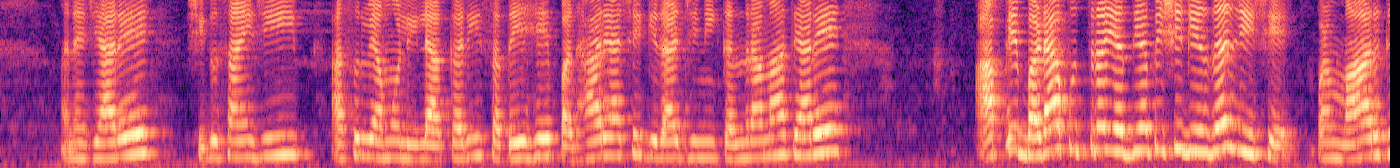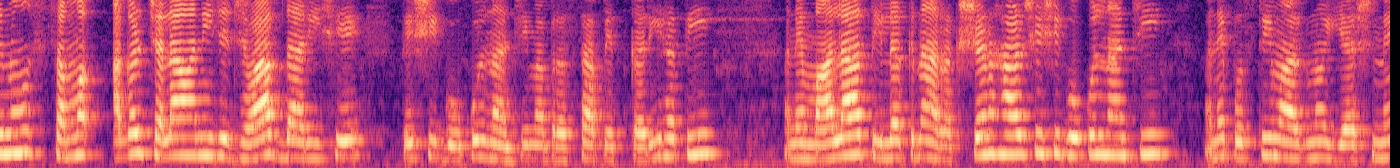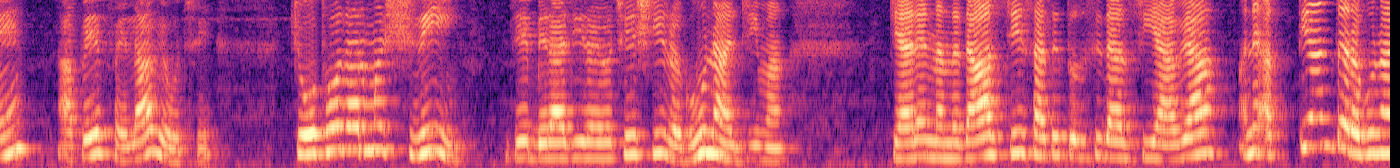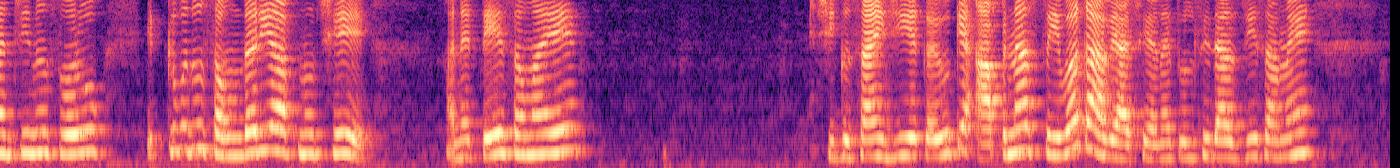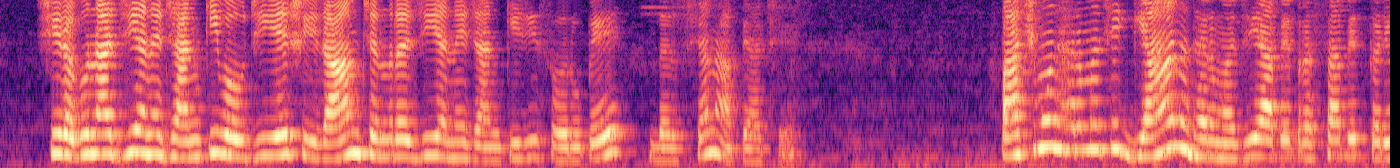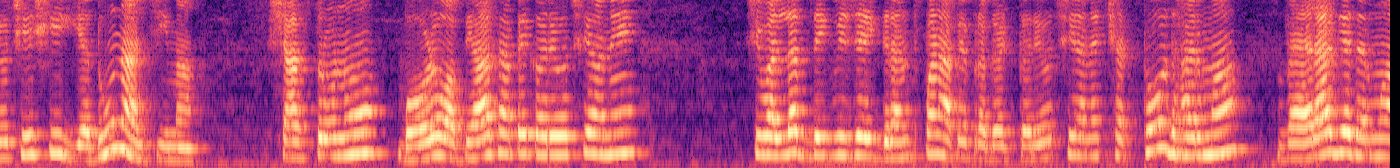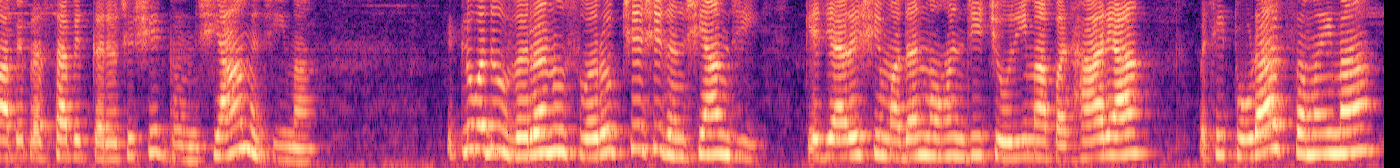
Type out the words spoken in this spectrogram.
અને જ્યારે શ્રી ગુસાઈજી આસુરવ્યામો લીલા કરી સદેહે પધાર્યા છે ગિરાજીની કંદરામાં. ત્યારે આપે બડા પુત્ર યદ્યપિ શ્રી ગિરધરજી છે, પણ માર્ગનો સમ, આગળ ચલાવવાની જે જવાબદારી છે તે શ્રી ગોકુલનાથજીમાં પ્રસ્થાપિત કરી હતી. અને માલા તિલકના રક્ષણહાર છે શ્રી ગોકુલનાથજી અને પુષ્ટિ માર્ગનો યશને આપે ફેલાવ્યો છે. ચોથો ધર્મ શ્રી, જે બિરાજી રહ્યો છે શ્રી રઘુનાથજીમાં. જ્યારે નંદદાસજી સાથે તુલસીદાસજી આવ્યા અને અત્યંત રઘુનાથજીનું સ્વરૂપ, એટલું બધું સૌંદર્ય આપનું છે. અને તે સમયે શ્રી ગુસાઈજીએ કહ્યું કે આપના સેવક આવ્યા છે અને તુલસીદાસજી સામે શ્રી રઘુનાથજી અને જાનકી બહુજીએ શ્રી રામચંદ્રજી અને જાનકીજી સ્વરૂપે દર્શન આપ્યા છે. પાંચમો ધર્મ છે જ્ઞાન ધર્મ, જે આપે પ્રસ્થાપિત કર્યો છે શ્રી યદુનાથજીમાં. શાસ્ત્રોનો બહોળો અભ્યાસ આપે કર્યો છે અને શ્રી વલ્લભ દિગ્વિજય ગ્રંથ પણ આપે પ્રગટ કર્યો છે અને છઠ્ઠો ધર્મ વૈરાગ્ય ધર્મ આપે પ્રસ્થાપિત કર્યો છે શ્રી ઘનશ્યામજીમાં. એટલું બધું વીરનું સ્વરૂપ છે શ્રી ઘનશ્યામજી, કે જ્યારે શ્રી મદન મોહનજી ચોરીમાં પધાર્યા, પછી થોડા જ સમયમાં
